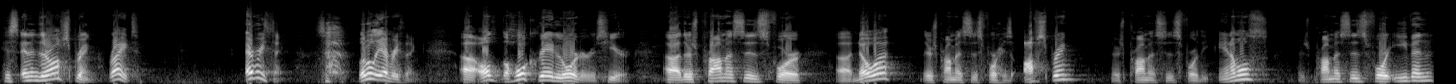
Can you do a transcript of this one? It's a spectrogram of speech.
His, and their offspring, right. Everything. Literally everything. Uh, all, the whole created order is here. Uh, there's promises for uh, Noah, there's promises for his offspring, there's promises for the animals, there's promises for even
